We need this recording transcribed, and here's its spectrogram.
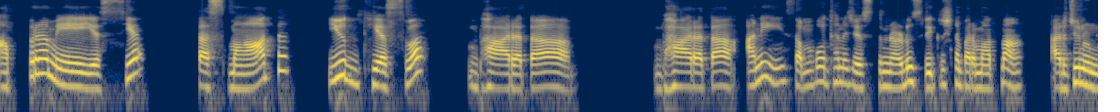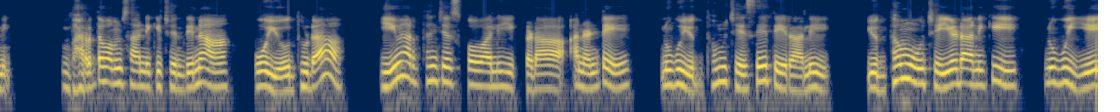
అప్రమేయస్య తస్మాత్ యుద్ధ్యస్వ భారత. భారత అని సంబోధన చేస్తున్నాడు శ్రీకృష్ణ పరమాత్మ అర్జునుణ్ణి. భరత వంశానికి చెందిన ఓ యోధుడా ఏమి అర్థం చేసుకోవాలి ఇక్కడ? అనంటే నువ్వు యుద్ధము చేసే తీరాలి. యుద్ధము చేయడానికి నువ్వు ఏ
